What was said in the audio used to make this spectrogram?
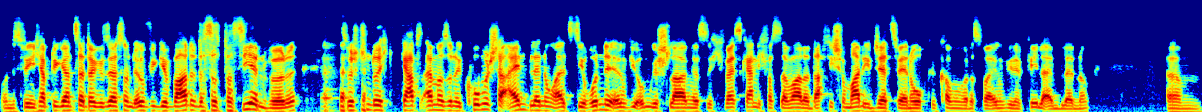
Und deswegen, ich habe die ganze Zeit da gesessen und irgendwie gewartet, dass das passieren würde. Zwischendurch gab es einmal so eine komische Einblendung, als die Runde irgendwie umgeschlagen ist. Ich weiß gar nicht, was da war. Da dachte ich schon mal, die Jets wären hochgekommen, aber das war irgendwie eine Fehleinblendung. Ähm,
